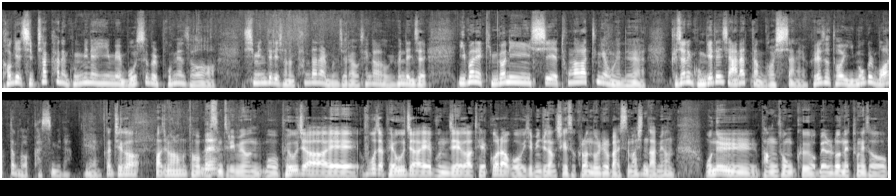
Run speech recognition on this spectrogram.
거기에 집착하는 국민의힘의 모습을 보면서 시민들이 저는 판단할 문제라고 생각하고요. 근데 이제 이번에 김건희 씨의 통화 같은 경우에는 그전엔 공개되지 않았던 것이잖아요. 그래서 더 이목을 모았던 것 같습니다. 네. 그러니까 제가 마지막 한번 더 네. 말씀드리면 뭐 배우자의 후보자 배우자의 문제가 될 거라고 이제 민주당 측에서 그런 논리로 말씀하신다면 오늘 방송 그 멜론에 통해서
